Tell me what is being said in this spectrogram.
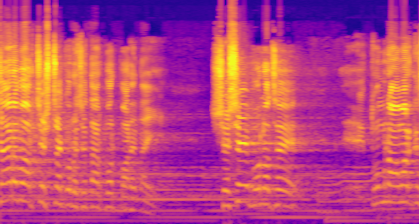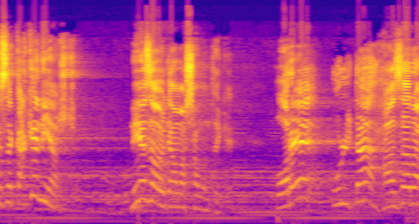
চারবার চেষ্টা করেছে, তারপর পারে নাই। শেষে বলেছে তোমরা আমার কাছে কাকে নিয়ে আসছো? নিয়ে যাও আমার সামন থেকে। পরে উল্টা হাজারা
